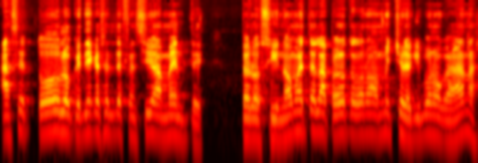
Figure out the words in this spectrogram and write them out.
hace todo lo que tiene que hacer defensivamente, pero si no mete la pelota a Donovan Mitchell, el equipo no gana.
